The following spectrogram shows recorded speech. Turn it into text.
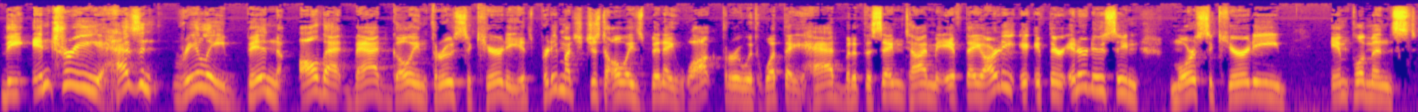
the entry hasn't really been all that bad going through security. It's pretty much just always been a walkthrough with what they had. But at the same time, if they already, if they're introducing more security implements,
